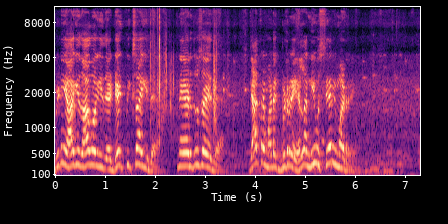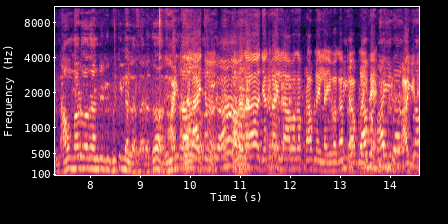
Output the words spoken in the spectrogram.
ಬಿಡಿ ಆಗಿದೆ ಆಗೋಗಿದೆ ಡೇಟ್ ಫಿಕ್ಸ್ ಆಗಿದೆ ಇನ್ನು ಎರಡು ದಿವಸ ಇದೆ. ಜಾತ್ರೆ ಮಾಡಕ್ಕೆ ಬಿಡ್ರಿ ಎಲ್ಲ ನೀವು ಸೇರಿ ಮಾಡ್ರಿ. ನಾವು ಮಾಡುವಾಗ ಅಂಗಡಿ ಬಿಟ್ಟಿಲ್ಲಲ್ಲ ಸರ್ ಅದು? ಅದೆಲ್ಲ ಆಯ್ತು. ಈಗ- ಅವಾಗ ಜಗಳ ಇಲ್ಲ ಅವಾಗ ಪ್ರಾಬ್ಲಮ್ ಇಲ್ಲ ಇವಾಗ ಪ್ರಾಬ್ಲಮ್ ಇದೆ. ಆಗಿದೆ. ಆಗಿದೆ.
